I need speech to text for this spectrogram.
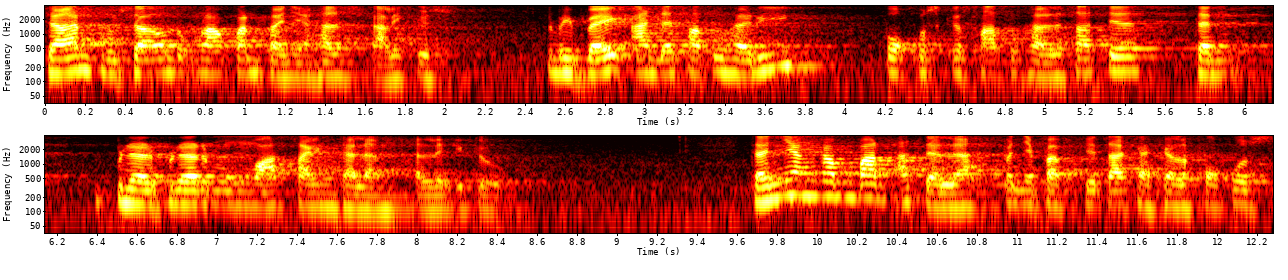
Jangan berusaha untuk melakukan banyak hal sekaligus. Lebih baik Anda satu hari fokus ke satu hal saja dan benar-benar menguasai dalam hal itu. Dan yang keempat adalah penyebab kita gagal fokus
